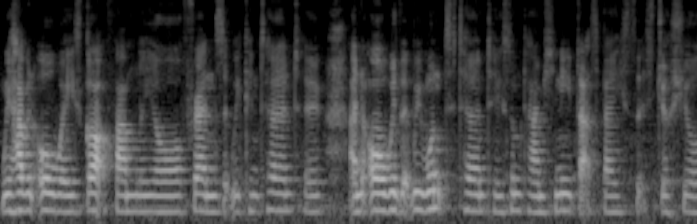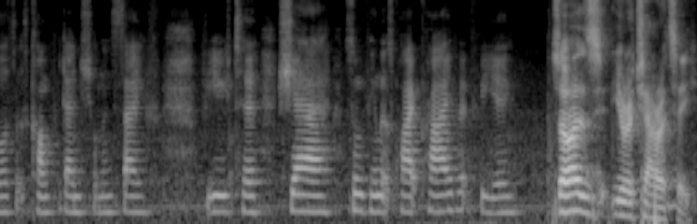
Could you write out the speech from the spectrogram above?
we haven't always got family or friends that we can turn to and or with that we want to turn to sometimes you need that space that's just yours that's confidential and safe for you to share something that's quite private for you So, as you're a charity,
